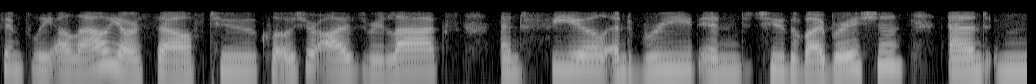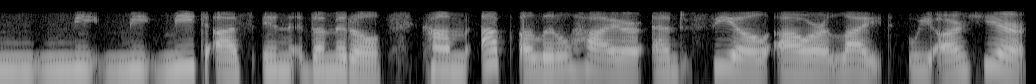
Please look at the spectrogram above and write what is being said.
Simply allow yourself to close your eyes, relax, and feel and breathe into the vibration and meet, meet, meet us in the middle. Come up a little higher and feel our light. We are here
